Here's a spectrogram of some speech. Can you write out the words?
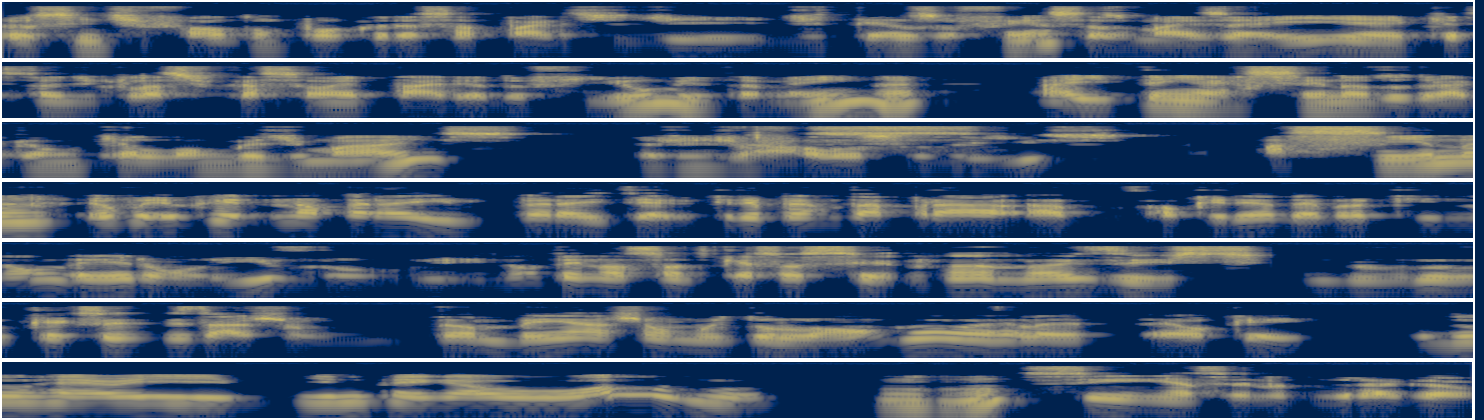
eu senti falta um pouco dessa parte de, de ter as ofensas, mas aí é questão de classificação etária do filme também, né? Aí tem a cena do dragão que é longa demais, a gente já Nossa. falou sobre isso. A cena, Eu, eu, queria- não, peraí, peraí, eu queria perguntar pra a Valqueria e a Débora que não leram o livro e não tem noção de que essa cena não existe. O que, que vocês acham? Também acham muito longa ou ela é, é ok? Do Harry indo pegar o ovo? uhum, Sim, a cena do dragão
